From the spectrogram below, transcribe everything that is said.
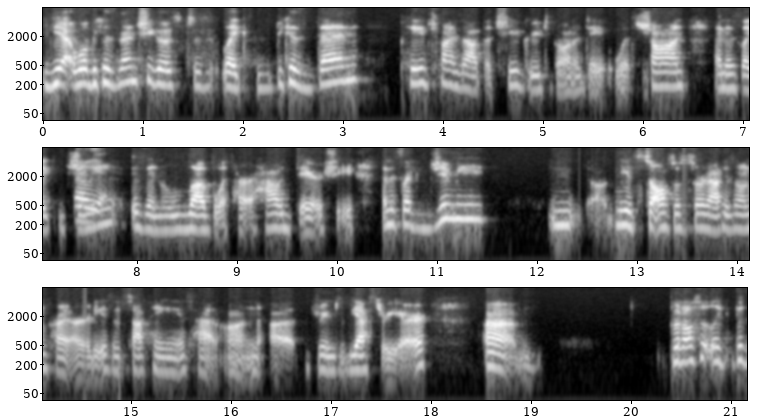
yeah, well, because then she goes to like because then Paige finds out that she agreed to go on a date with Sean and is like Oh, Jimmy is in love with her. How dare she? And it's like Jimmy needs to also sort out his own priorities and stop hanging his hat on uh, dreams of yesteryear. Um, but also like, but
